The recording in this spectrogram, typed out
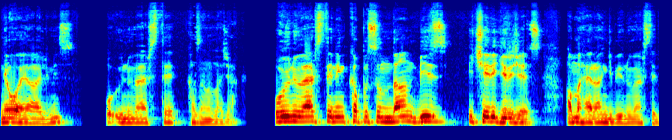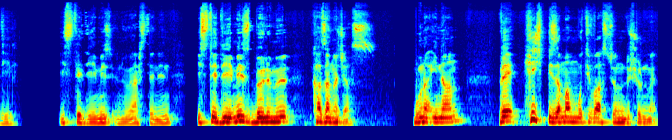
Ne o hayalimiz? O üniversite kazanılacak. O üniversitenin kapısından biz içeri gireceğiz. Ama herhangi bir üniversite değil. İstediğimiz üniversitenin istediğimiz bölümü kazanacağız. Buna inan ve hiçbir zaman motivasyonunu düşürme.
